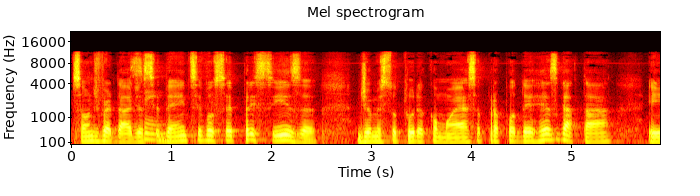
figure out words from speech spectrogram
São de verdade sim. acidentes e você precisa de uma estrutura como essa para poder resgatar e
